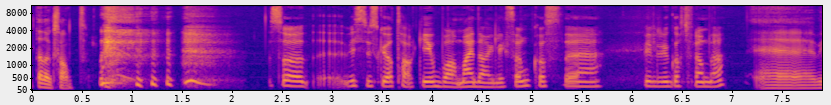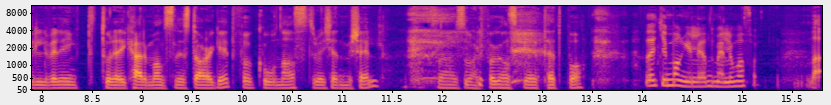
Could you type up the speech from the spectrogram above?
det er nok sant. Så eh, hvis du skulle ha tak i Obama i dag, liksom, hvordan eh, ville du gått fram da? Jeg ville vel ringt Tor Erik Hermansen i Stargate, for kona hans tror jeg kjenner Michelle. Så jeg er i hvert fall ganske tett på. Det er ikke mange ledd mellom, altså. Nei.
